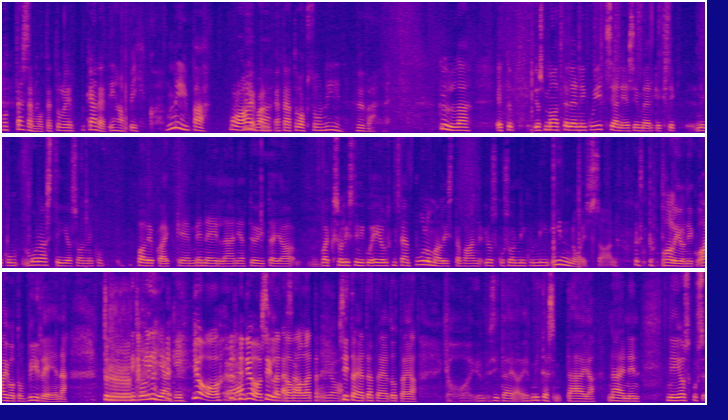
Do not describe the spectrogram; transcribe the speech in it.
Mutta tässä muuten tuli kädet ihan pihkaan. Niinpä. Mulla on aivan, Niinpä. ja tämä tuoksuu niin hyvälle. Kyllä. Että jos mä ajattelen niin kuin itseäni esimerkiksi, niin kuin monasti jos on niin kuin paljon kaikkea meneillään ja töitä ja vaikka se olisi, niin kuin, ei olisi mitään pulmallista, vaan joskus on niin, kuin niin innoissaan, että on paljon niin kuin, aivot on vireenä. Trrrt. Niin kuin liiankin. joo, joo, joo, sillä tätä tavalla, sattuu, että joo. sitä ja tätä ja tota ja joo, sitä ja mitäs tämä ja näin, niin, niin joskus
